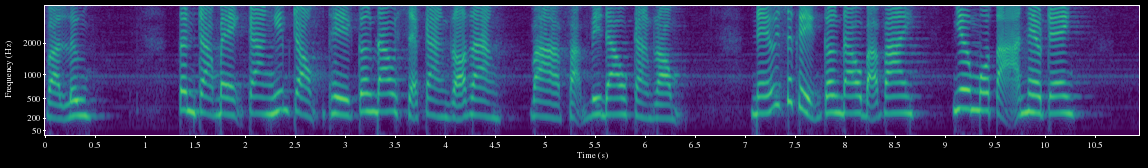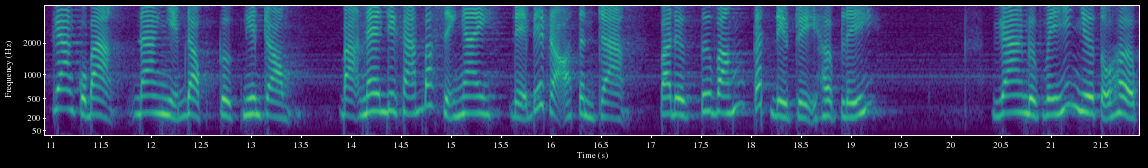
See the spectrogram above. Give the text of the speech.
và lưng. Tình trạng bệnh càng nghiêm trọng thì cơn đau sẽ càng rõ ràng và phạm vi đau càng rộng. Nếu xuất hiện cơn đau bả vai như mô tả nêu trên, gan của bạn đang nhiễm độc cực nghiêm trọng. Bạn nên đi khám bác sĩ ngay để biết rõ tình trạng và được tư vấn cách điều trị hợp lý. Gan được ví như tổ hợp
